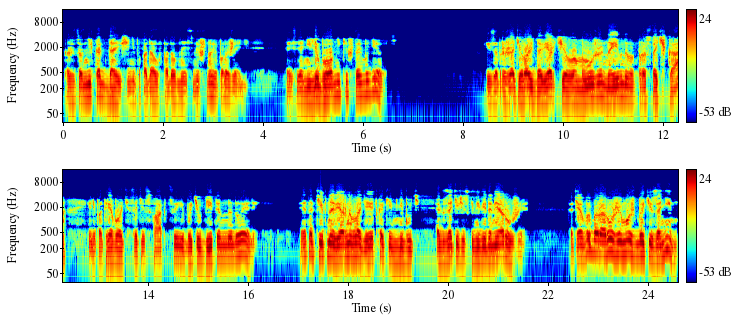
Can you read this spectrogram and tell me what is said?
Кажется, он никогда еще не попадал в подобное смешное положение. А если они любовники, что ему делать? Изображать роль доверчивого мужа, наивного простачка или потребовать сатисфакции и быть убитым на дуэли? Этот тип, наверное, владеет какими-нибудь экзотическими видами оружия. Хотя выбор оружия может быть и за ним,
